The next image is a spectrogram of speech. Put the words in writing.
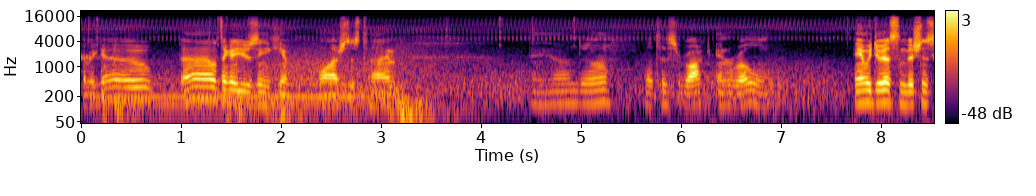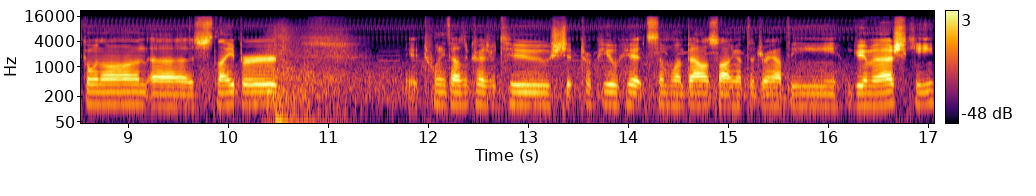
there we go. I don't think I used any camouflage this time. And uh, let this rock and roll. And we do have some missions going on. Uh, sniper. Yeah, 20,000 credits for two, ship torpedo hit, someone battle so I have to drag out the Gumashiki,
